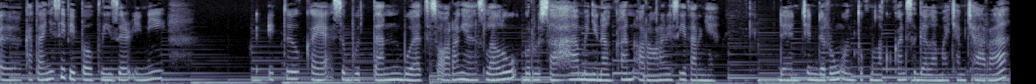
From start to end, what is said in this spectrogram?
uh, katanya sih people pleaser ini itu kayak sebutan buat seseorang yang selalu berusaha menyenangkan orang-orang di sekitarnya dan cenderung untuk melakukan segala macam cara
